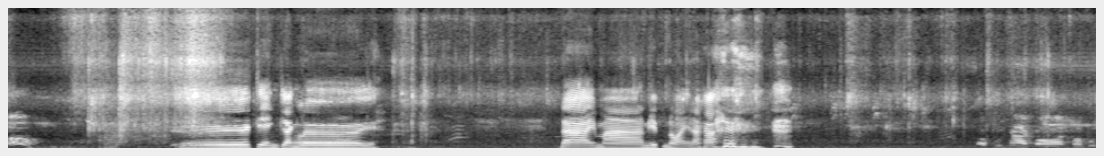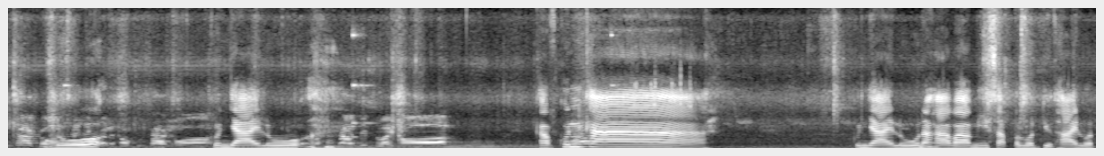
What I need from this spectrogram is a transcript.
เอาเออเก่งจังเลย ได้มานิดหน่อยนะคะ ขอบคุณค่าก่อน ขอบคุณค่าก่อนรู้ใคจะขึ้นขอบคุณค่าก่อน คุณยายรู้ ขอบคุณค่าสวยๆก่อน ขอบคุณค่ะ คุณยายรู้นะคะ ว่ามีสับปะรดอยู่ท้ายรถ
